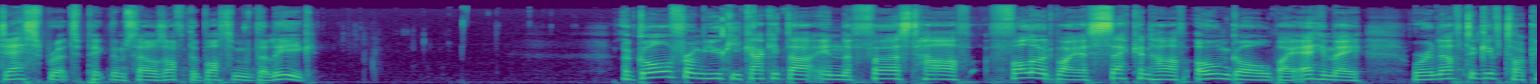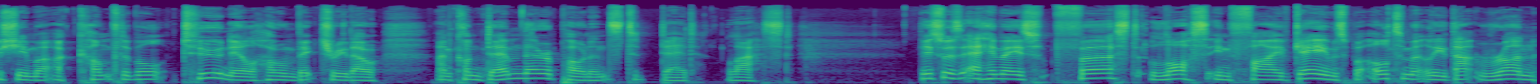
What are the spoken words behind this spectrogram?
desperate to pick themselves off the bottom of the league. A goal from Yuki Kakita in the first half, followed by a second half own goal by Ehime, were enough to give Tokushima a comfortable 2 0 home victory, though, and condemn their opponents to dead last. This was Ehime's first loss in five games, but ultimately that run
